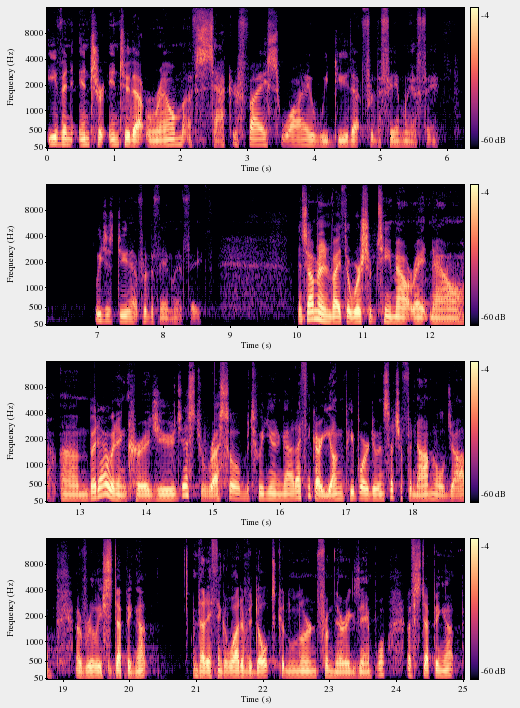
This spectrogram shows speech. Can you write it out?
even enter into that realm of sacrifice. Why we do that for the family of faith. We just do that for the family of faith. And so I'm going to invite the worship team out right now. Um, but I would encourage you just wrestle between you and God. I think our young people are doing such a phenomenal job of really stepping up that I think a lot of adults can learn from their example of stepping up.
